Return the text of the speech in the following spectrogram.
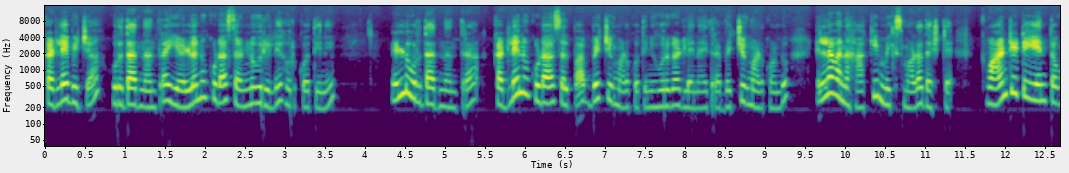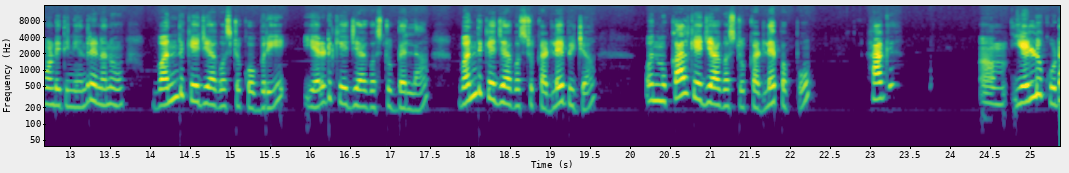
ಕಡಲೆ ಬೀಜ ಹುರಿದಾದ ನಂತರ ಎಳ್ಳನ್ನು ಕೂಡ ಸಣ್ಣ ಉರಿಲೇ ಹುರ್ಕೋತೀನಿ. ಎಳ್ಳು ಹುರಿದಾದ ನಂತರ ಕಡಲೆನೂ ಕೂಡ ಸ್ವಲ್ಪ ಬೆಚ್ಚಿಗೆ ಮಾಡ್ಕೋತೀನಿ, ಹುರುಗಡ್ಲೆನ ಈ ಥರ ಬೆಚ್ಚಿಗೆ ಮಾಡಿಕೊಂಡು. ಎಲ್ಲವನ್ನು ಹಾಕಿ ಮಿಕ್ಸ್ ಮಾಡೋದಷ್ಟೇ. ಕ್ವಾಂಟಿಟಿ ಏನು ತೊಗೊಂಡಿದ್ದೀನಿ ಅಂದರೆ ನಾನು ಒಂದು ಕೆ ಜಿ ಆಗೋಷ್ಟು ಕೊಬ್ಬರಿ ಎರಡು ಕೆ ಜಿ ಆಗೋಷ್ಟು ಬೆಲ್ಲ, ಒಂದು ಕೆ ಜಿ ಆಗೋಷ್ಟು ಕಡಲೆ ಬೀಜ ಒಂದು ಮುಕ್ಕಾಲು ಕೆ ಜಿ ಆಗೋಷ್ಟು ಕಡಲೆಪಪ್ಪು, ಹಾಗೆ ಎಳ್ಳು ಕೂಡ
